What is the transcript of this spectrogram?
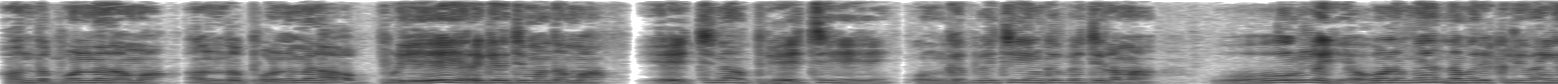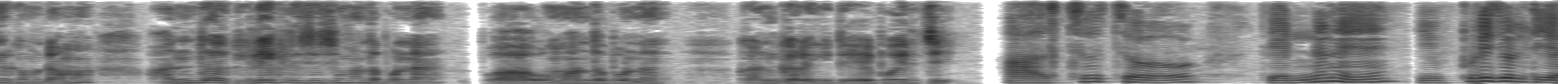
அந்த பொண்ணு தாமா அந்த பொண்ணு மேல அப்படியே இறக்கிடுச்சுமா அந்த அம்மா. பேச்சுனா பேச்சு உங்க பேச்சு எங்க பேச்சு இல்லம்மா ஊர்ல எவனுமே அந்த மாதிரி கிளி வாங்கியிருக்க மாட்டாமா? அந்த கிளி கிழிச்சிச்சுமா அந்த பொண்ணை? பாவமா அந்த பொண்ணு. கண் கலங்கிட்டே போயிருச்சு. அச்சோ என்னண்ணே இப்படி சொல்லிட்டிய?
